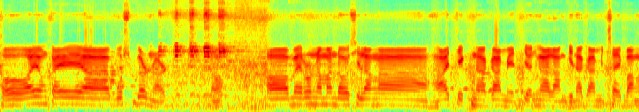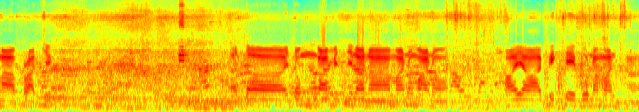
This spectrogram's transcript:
O ayon kay ah, Boss Bernard, no? Ah, meron naman daw silang ah, high-tech na gamit. Yun nga lang ginagamit sa ibang ah, project. At ah, itong gamit nila na mano-mano ay ah, epektibo naman. Ah,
